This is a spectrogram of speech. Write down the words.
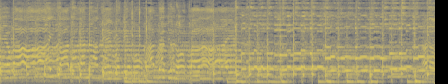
કહેવાય દ્વારકાના દેવની તો વાત જ નો થાય. હાલો.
